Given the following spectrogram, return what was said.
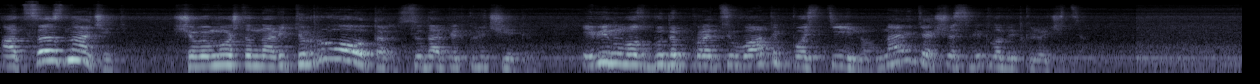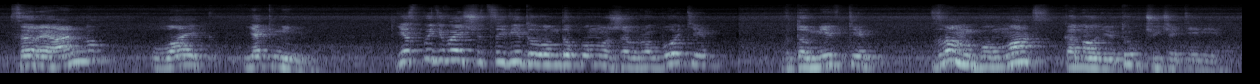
А це значить, що ви можете навіть роутер сюди підключити. І він у вас буде працювати постійно, навіть якщо світло відключиться. Це реально лайк, як мінімум. Я сподіваюся, що це відео вам допоможе в роботі, в домівці. З вами був Макс, канал YouTube Чуча ТВ.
